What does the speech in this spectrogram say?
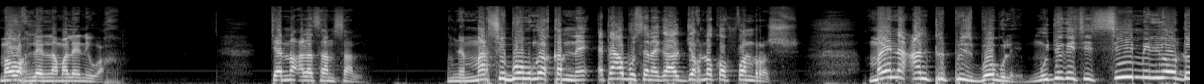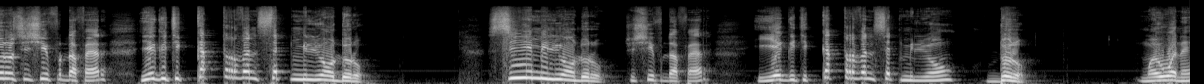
Ma wax leen la ma leen wax Thierno Alassane Sall. Ne marché boobu nga xam ne état bu Sénégal jox na ko Fonroche may na entreprise boobule mu jóge ci six millions d'euros ci chiffre d'affaires yéegi ci quatre-vingt-sept millions d'euros. Six millions d'euros ci chiffre d'affaires yegg ci quatre-vingt-sept millions d'euros. Mooy wone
